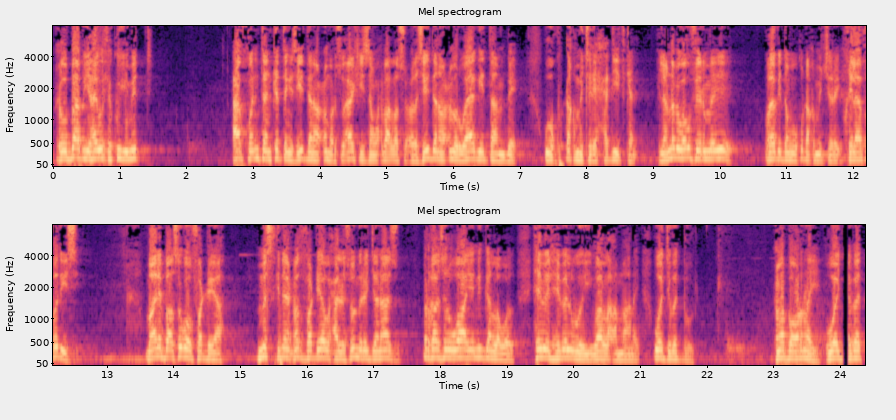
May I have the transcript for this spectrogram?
Wuxuu baab yahay wixii ku yimid cafwan intaan ka tegin sayidina cumar su'aashiisan waxbaa la socda. Sayidina cumar waagii dambe wuu ku dhaqmi jiray xadiidkan. Ilaa nabiga waa u feermeeye waagii dambe wuu ku dhaqmi jiray khilaafadiisii maalin baa isagoo fadhiya masjidka nabi maxamed fadhiya waxaa la soo maray janaaso markaasuu waayo ninkan la wado. Hebel hebel weeye waa la ammaanay. Wajabad buuri cumar baa odhanaya wajabad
